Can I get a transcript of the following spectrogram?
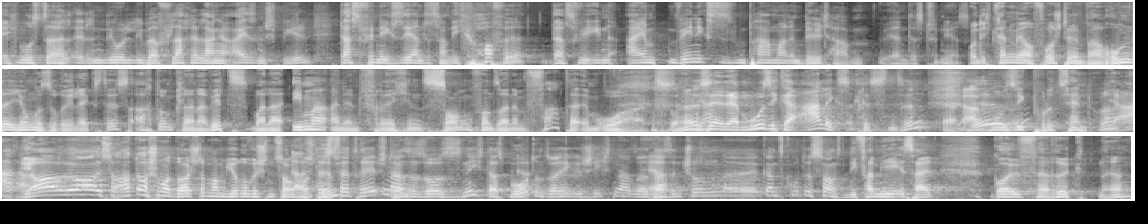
ich muss da nur lieber flache, lange Eisen spielen. Das finde ich sehr interessant. Ich hoffe, dass wir ihn ein, wenigstens ein paar Mal im Bild haben während des Turniers. Und ich kann mir auch vorstellen, warum der Junge so relaxed ist. Achtung, kleiner Witz, weil er immer einen frechen Song von seinem Vater im Ohr hat. Das ja. ist ja der Musiker Alex Christensen. Ja, äh, Musikproduzent, oder? Ja, ja, ja, ja ist, hat auch schon mal Deutschland beim Eurovision Song Contest stimmt, vertreten. Stimmt. Also so ist es nicht. Das Boot und solche Geschichten. Also da sind schon äh, ganz gute Songs. Die Familie ist halt Golf verrückt, ne?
